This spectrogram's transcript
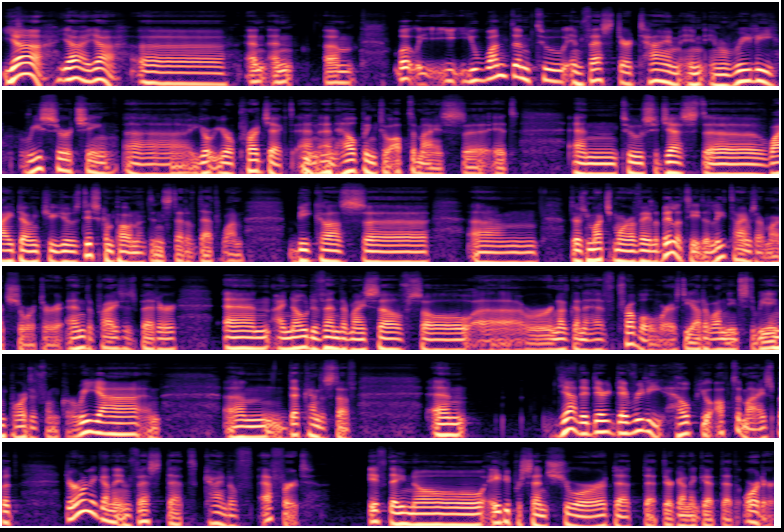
Yeah, yeah, yeah. Uh, and and um, well, you, you want them to invest their time in, in really researching uh, your your project and, and helping to optimize uh, it, and to suggest uh, why don't you use this component instead of that one, because uh, um, there's much more availability. The lead times are much shorter, and the price is better. And I know the vendor myself, so uh, we're not going to have trouble. Whereas the other one needs to be imported from Korea and um, that kind of stuff. And yeah, they they they really help you optimize, but they're only going to invest that kind of effort if they know eighty percent sure that that they're going to get that order,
